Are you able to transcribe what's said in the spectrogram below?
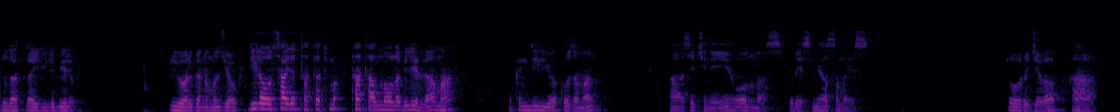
dudakla ilgili bir duyu organımız yok. Dil olsaydı tat, atma, tat alma olabilirdi ama bakın dil yok. O zaman A seçeneği olmaz. Bu resmi asamayız. Doğru cevap A.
